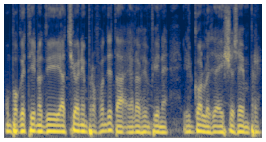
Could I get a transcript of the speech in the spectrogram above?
un pochettino di azione in profondità e alla fin fine il gol esce sempre.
